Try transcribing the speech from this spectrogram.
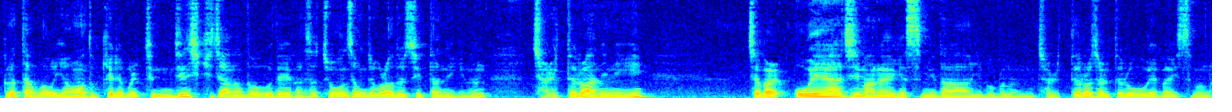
그렇다고 영어 독해력을 증진시키지 않아도 의대에 가서 좋은 성적을 얻을 수 있다는 얘기는 절대로 아니니 제발 오해하지 말아야겠습니다. 이 부분은 절대로 절대로 오해가 있으면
